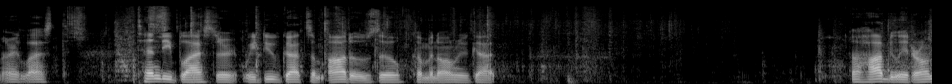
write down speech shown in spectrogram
All right, last Tendy Blaster. We do got some autos though coming on. We've got a hobby later on.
